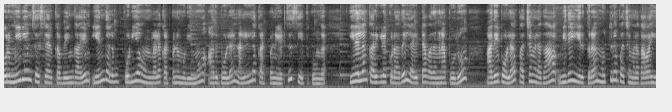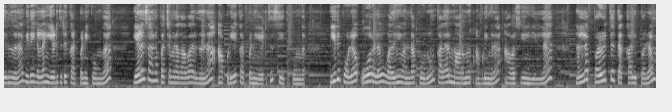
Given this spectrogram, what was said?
ஒரு மீடியம் சைஸில் இருக்க வெங்காயம் எந்த அளவு பொடியாக உங்களால் கட் பண்ண முடியுமோ அது போல் நல்லா கட் பண்ணி எடுத்து சேர்த்துக்கோங்க. இதெல்லாம் கருகிடக்கூடாது லைட்டாக வதங்கினா போதும். அதே போல் பச்சை மிளகாய் விதை இருக்கிற முத்துன பச்சை மிளகாவாக இருந்ததுன்னா விதைகள்லாம் எடுத்துகிட்டு கட் பண்ணிக்கோங்க. எலசான பச்சை மிளகாவாக இருந்ததுன்னா அப்படியே கட் பண்ணி எடுத்து சேர்த்துக்கோங்க. இது போல் ஓரளவு வதங்கி வந்தால் போதும் கலர் மாறணும் அப்படிங்கிற அவசியம் இல்லை. நல்ல பழுத்த தக்காளி பழம்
